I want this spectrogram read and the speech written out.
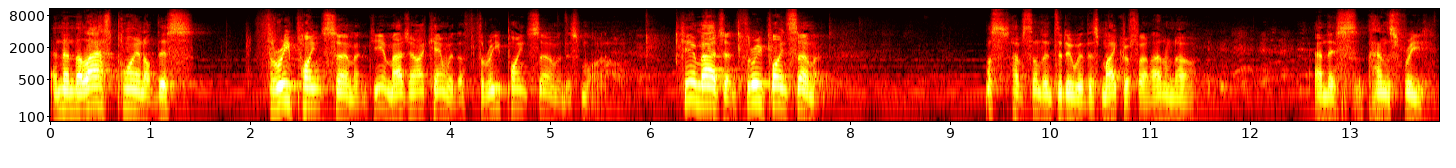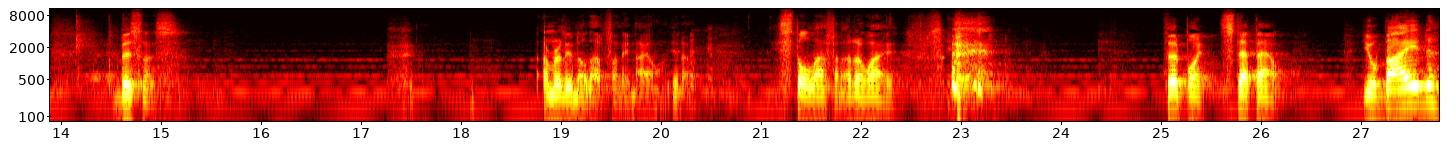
And then the last point of this three point sermon. Can you imagine? I came with a three point sermon this morning. Can you imagine? Three point sermon. Must have something to do with this microphone. I don't know. And this hands free business. I'm really not that funny, Niall, you know. He's still laughing. I don't know why. Third point step out. You abide,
